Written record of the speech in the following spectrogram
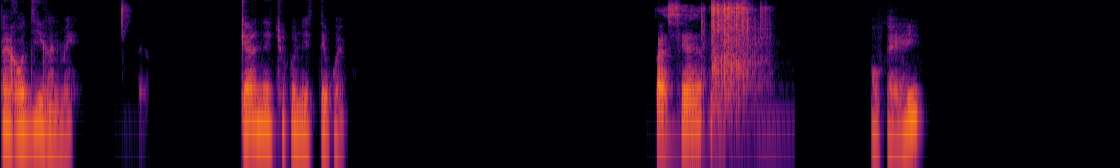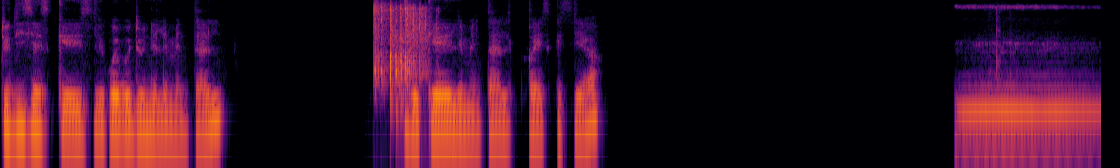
Pero díganme, ¿qué han hecho con este huevo? pasear. Ok. Tú dices que es el huevo de un elemental. ¿De qué elemental crees que sea? Mm,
